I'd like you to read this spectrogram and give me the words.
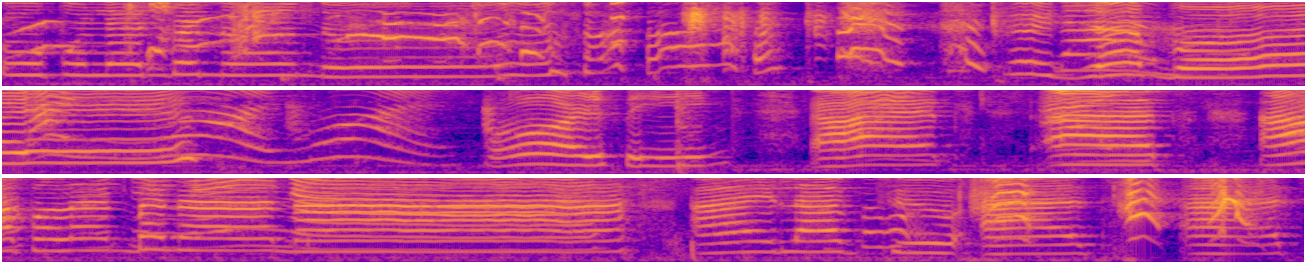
upol and bununu. Good job, boys. More, sing. At, at, apple and banana. I love to at, at,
